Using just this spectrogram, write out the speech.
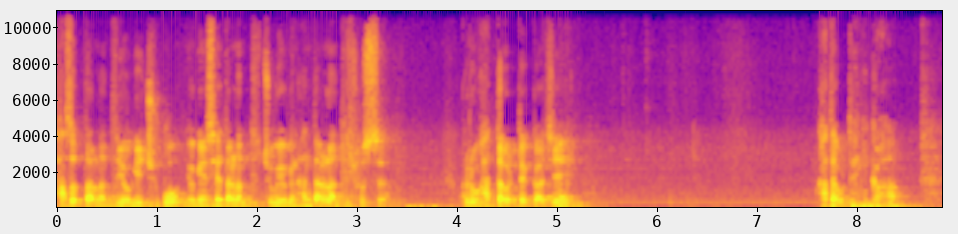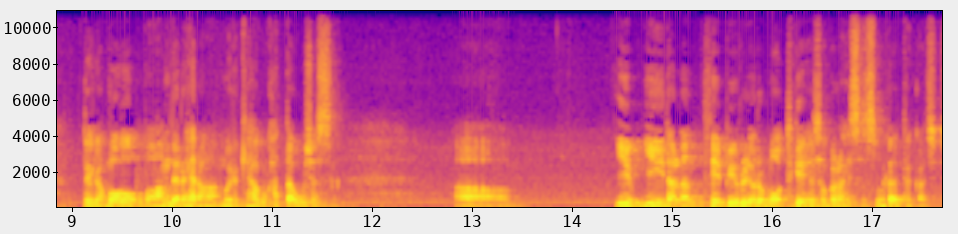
다섯 달란트 여기 주고 여기는 세 달란트 주고 여기는 한 달란트 줬어요. 그리고 갔다 올 때까지 갔다 올 테니까 내가 뭐, 뭐 마음대로 해라 뭐 이렇게 하고 갔다 오셨어요. 어, 이, 이 달란트의 비유를 여러분 어떻게 해석을 했었습니까? 여태까지?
